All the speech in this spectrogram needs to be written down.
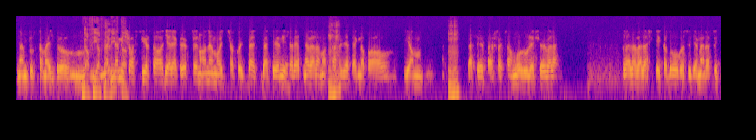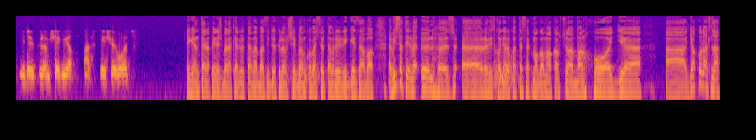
Nem tudtam egyből. De a fia felhívta? Nem is azt írta a gyerek rögtön, hanem hogy csak hogy beszélni szeretne velem. Aztán uh -huh. ugye tegnap a fiam uh mhm. -huh. beszél perfekt angolul, és ő vele lelevelezték a dolgot, ugye mert az időkülönbség miatt már késő volt, igen, tegnap én is belekerültem ebbe az időkülönbségbe, amikor beszéltem Rőrik Gézával. Visszatérve önhöz, rövid kanyarokat teszek magammal kapcsolatban, hogy gyakorlatilag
